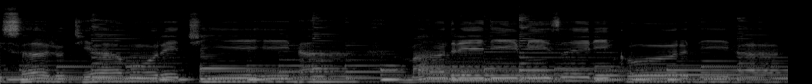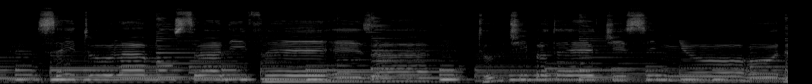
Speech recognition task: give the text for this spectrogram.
Ti salutiamo Regina, Madre di misericordia, sei tu la nostra difesa, tu ci proteggi Signora,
